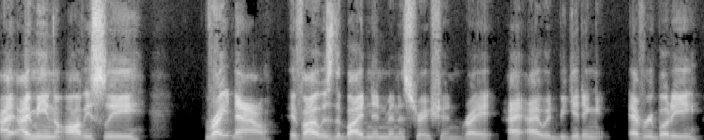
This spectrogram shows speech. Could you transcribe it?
I, I mean, obviously, right now, if I was the Biden administration, right, I, I would be getting everybody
